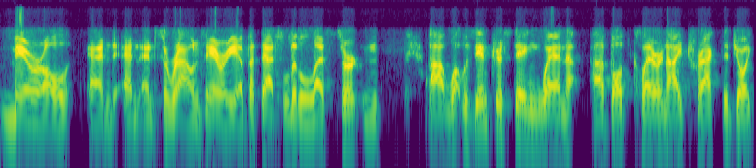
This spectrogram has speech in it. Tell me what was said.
Merrill and, and, and surrounds area, but that's a little less certain. Uh, what was interesting when uh, both Claire and I tracked the Joint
